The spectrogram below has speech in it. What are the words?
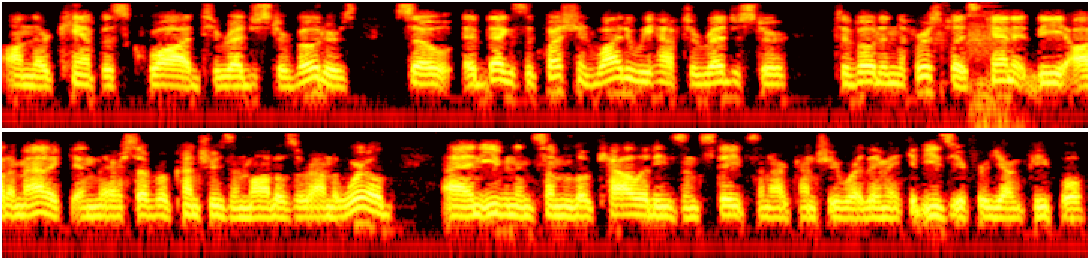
on their campus quad to register voters. So it begs the question, why do we have to register to vote in the first place? Can it be automatic? And there are several countries and models around the world, and even in some localities and states in our country where they make it easier for young people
